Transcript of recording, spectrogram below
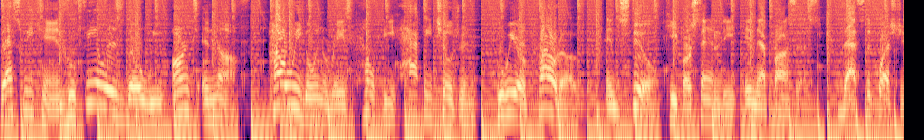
best we can, who feel as though we aren't enough, how are we going to raise healthy, happy children who we are proud of and still keep our sanity in that process? That's the question,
